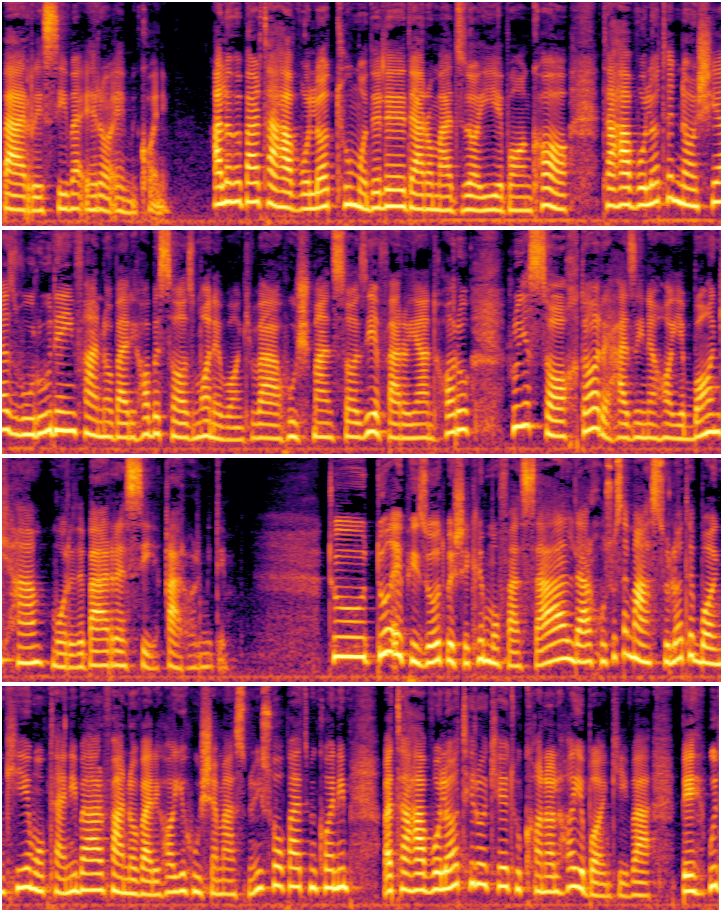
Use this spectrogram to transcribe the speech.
بررسی و ارائه می‌کنیم. علاوه بر تحولات تو مدل درآمدزایی بانک ها، تحولات ناشی از ورود این فناوری ها به سازمان بانک و هوشمندسازی فرایندها رو روی ساختار هزینه های بانک هم مورد بررسی قرار میدیم. تو دو اپیزود به شکل مفصل در خصوص محصولات بانکی مبتنی بر فناوری های هوش مصنوعی صحبت می کنیم و تحولاتی رو که تو کانال های بانکی و بهبود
